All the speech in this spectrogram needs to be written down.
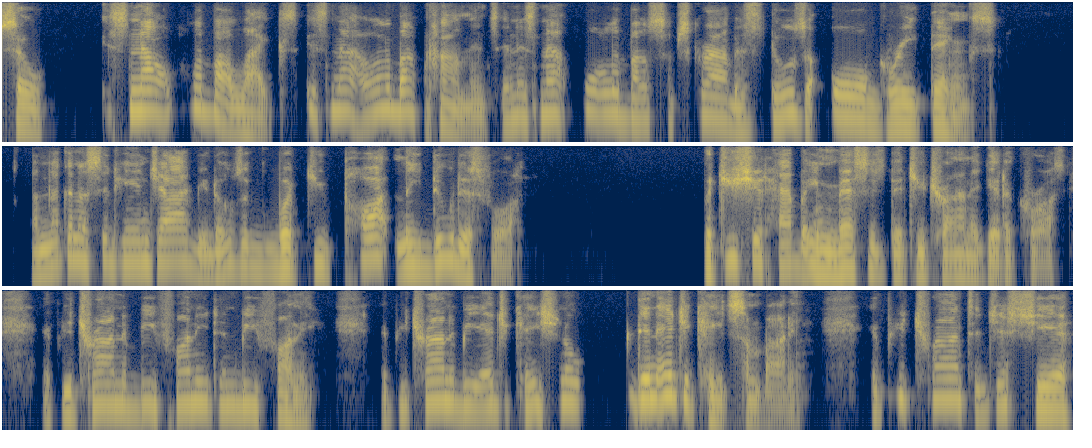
So it's not all about likes. It's not all about comments. And it's not all about subscribers. Those are all great things. I'm not going to sit here and jive you. Those are what you partly do this for. But you should have a message that you're trying to get across. If you're trying to be funny, then be funny. If you're trying to be educational, then educate somebody. If you're trying to just share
